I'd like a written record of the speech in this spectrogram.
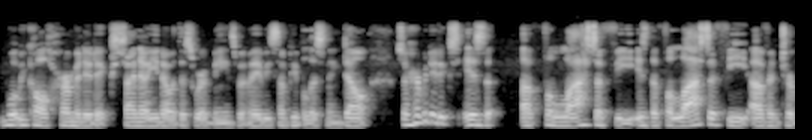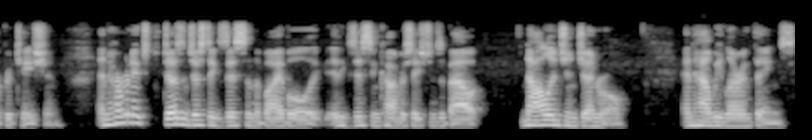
what we call hermeneutics. I know you know what this word means, but maybe some people listening don't. So, hermeneutics is a philosophy, is the philosophy of interpretation, and hermeneutics doesn't just exist in the Bible. It exists in conversations about knowledge in general and how we learn things.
